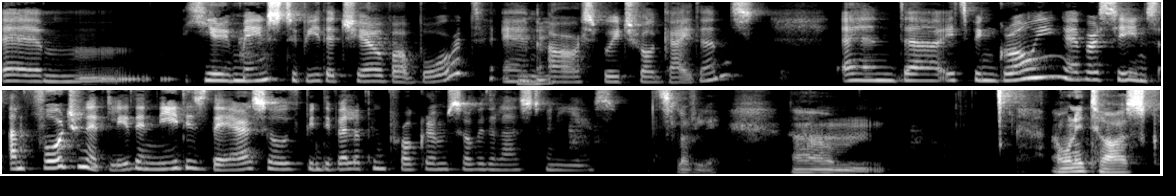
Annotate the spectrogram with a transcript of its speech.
Um, he remains to be the chair of our board and mm-hmm. our spiritual guidance. And uh, it's been growing ever since. Unfortunately, the need is there, so we've been developing programs over the last 20 years. That's lovely. Um, I wanted to ask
